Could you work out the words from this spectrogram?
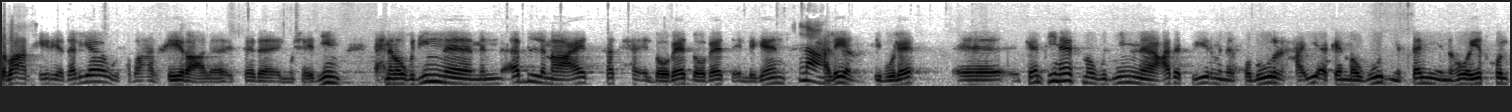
صباح الخير يا داليا وصباح الخير على السادة المشاهدين. إحنا موجودين من قبل ميعاد فتح البوابات بوابات اللجان نعم. حاليا في بولاق. آه، كان في ناس موجودين عدد كبير من الحضور. الحقيقة كان موجود مستني إن هو يدخل.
